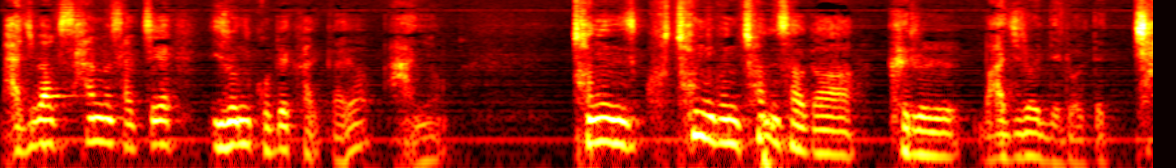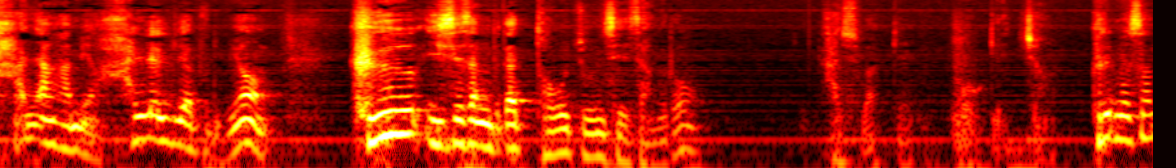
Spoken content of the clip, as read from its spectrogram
마지막 삶을 살 적에 이런 고백할까요? 아니요. 천, 천군 천사가 그를 맞으러 내려올 때 찬양하며 할렐루야 부르며 그 이 세상보다 더 좋은 세상으로 갈 수밖에 없겠죠. 그러면서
